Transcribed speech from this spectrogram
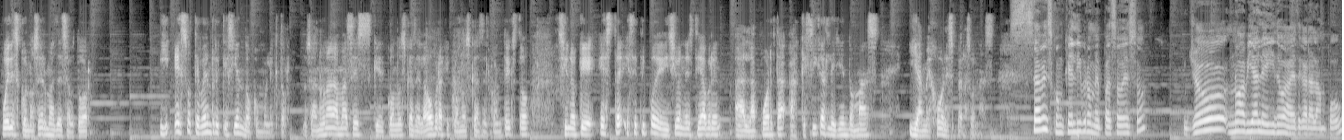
puedes conocer más de ese autor. Y eso te va enriqueciendo como lector. O sea, no nada más es que conozcas de la obra, que conozcas del contexto, sino que este, este tipo de ediciones te abren a la puerta a que sigas leyendo más y a mejores personas. ¿Sabes con qué libro me pasó eso? Yo no había leído a Edgar Allan Poe,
